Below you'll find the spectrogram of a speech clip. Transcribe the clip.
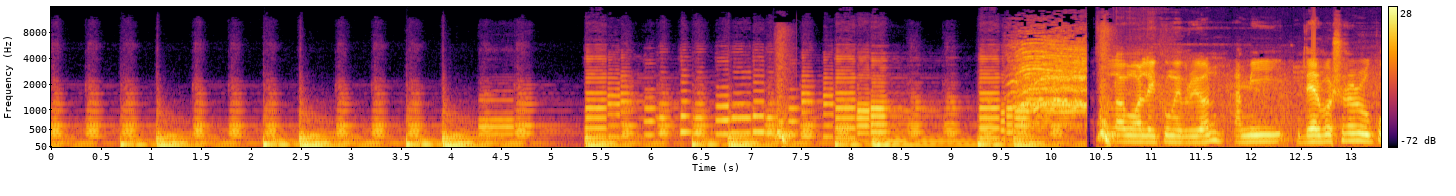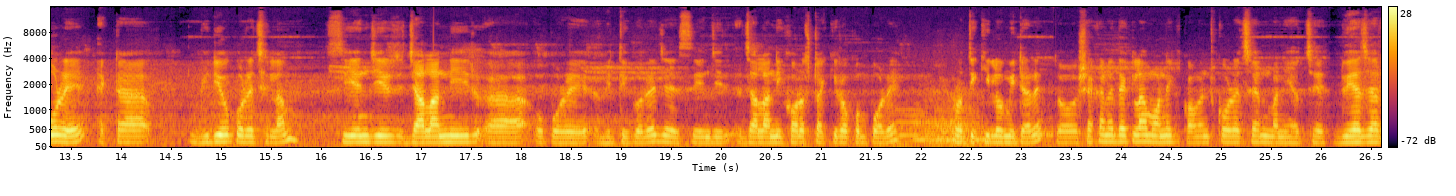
আসসালামু আলাইকুম এভরিওয়ান আমি দেড় বছরের উপরে একটা ভিডিও করেছিলাম সিএনজির জ্বালানির উপরে ভিত্তি করে যে সিএনজির জ্বালানি খরচটা কীরকম পড়ে। প্রতি কিলোমিটারে। তো সেখানে দেখলাম অনেক কমেন্ট করেছেন মানে হচ্ছে দুই হাজার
